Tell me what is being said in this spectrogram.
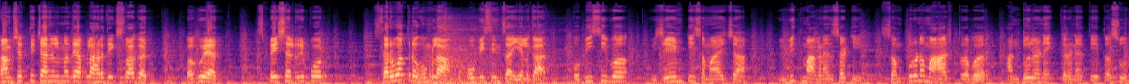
रामशक्ती चॅनलमध्ये आपलं हार्दिक स्वागत. बघूयात स्पेशल रिपोर्ट सर्वत्र घुमला ओबीसींचा एल्गार ओबीसी व विजयंती समाजाच्या विविध मागण्यांसाठी संपूर्ण महाराष्ट्रभर आंदोलने करण्यात येत असून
